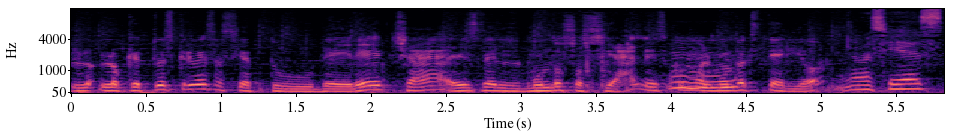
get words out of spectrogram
lo, que tú escribes hacia tu derecha es del mundo social, es como el mundo exterior. Así es.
